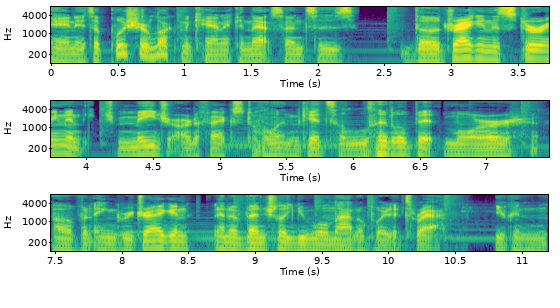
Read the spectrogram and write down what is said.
And it's a push your luck mechanic in that sense is the dragon is stirring, and each major artifact stolen gets a little bit more of an angry dragon, and eventually you will not avoid its wrath. You can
